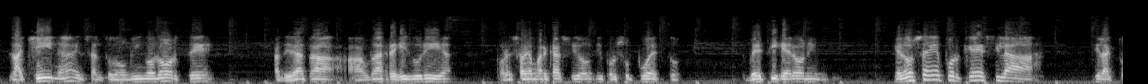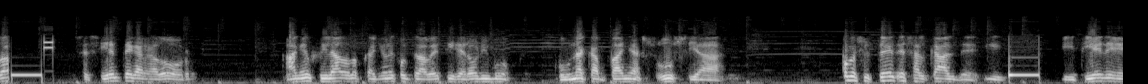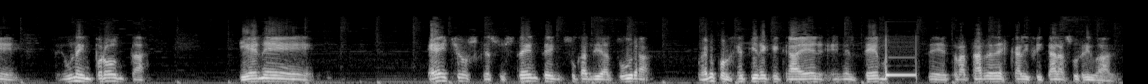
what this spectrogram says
la China en Santo Domingo Norte, candidata a una regiduría por esa demarcación y por supuesto Betty Jerónimo, que no sé por qué si la, si la actual se siente ganador, han enfilado los cañones contra Betty Jerónimo con una campaña sucia. Porque si usted es alcalde y, y tiene una impronta, tiene hechos que sustenten su candidatura, bueno, ¿por qué tiene que caer en el tema de tratar de descalificar a su rival?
